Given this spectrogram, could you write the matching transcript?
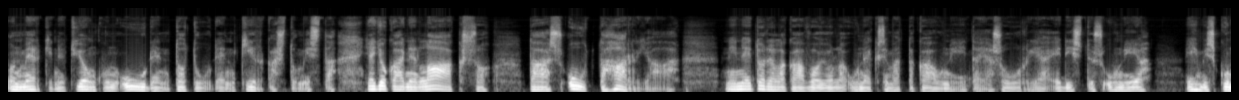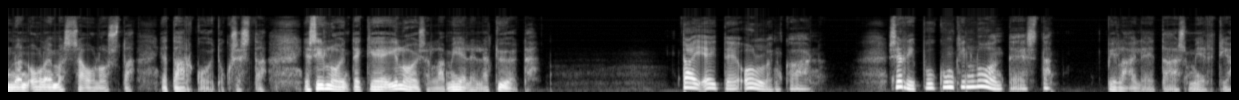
on merkinnyt jonkun uuden totuuden kirkastumista ja jokainen laakso taas uutta harjaa, niin ei todellakaan voi olla uneksimatta kauniita ja suuria edistysunia ihmiskunnan olemassaolosta ja tarkoituksesta, ja silloin tekee iloisella mielellä työtä. Tai ei tee ollenkaan. Se riippuu kunkin luonteesta, pilailee taas Mirtia.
